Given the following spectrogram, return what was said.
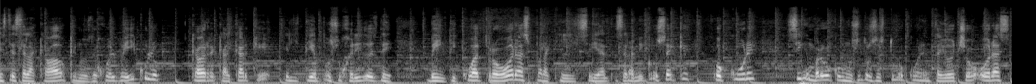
Este es el acabado que nos dejó el vehículo. Cabe recalcar que el tiempo sugerido es de 24 horas para que el sellante cerámico seque o cure. Sin embargo, con nosotros estuvo 48 horas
